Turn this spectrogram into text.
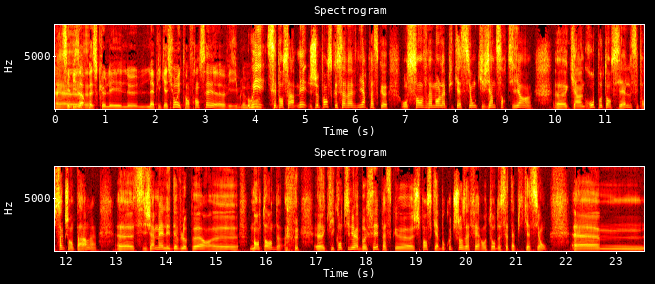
Euh, c'est bizarre parce que l'application est en français euh, visiblement. Oui, c'est pour ça. Mais je pense que ça va venir parce que on sent vraiment l'application qui vient de sortir, euh, qui a un gros potentiel. C'est pour ça que j'en parle. Si jamais les développeurs m'entendent, qui continuent à bosser parce que je pense qu'il y a beaucoup de choses à faire autour de cette application. Euh,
